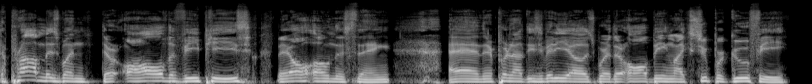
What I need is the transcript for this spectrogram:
The problem is when they're all the VPs, they all own this thing, and they're putting out these videos where they're all being like super goofy,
